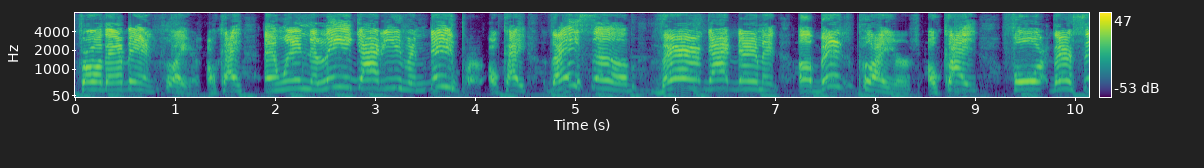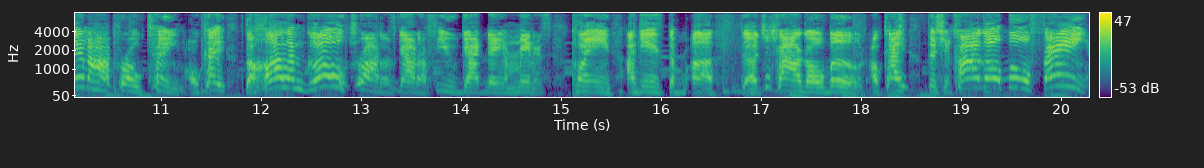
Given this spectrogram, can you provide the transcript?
for their bench players, okay? And when the league got even deeper, okay, they sub their goddamn it uh, bench players, okay, for their semi-pro team, okay? The Harlem Globetrotters got a few goddamn minutes playing against the, uh, the Chicago Bulls, okay? The Chicago Bull fans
